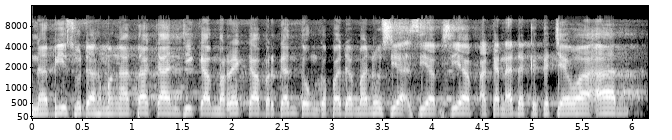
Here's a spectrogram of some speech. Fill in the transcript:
Nabi sudah mengatakan jika mereka bergantung kepada manusia siap-siap akan ada kekecewaan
